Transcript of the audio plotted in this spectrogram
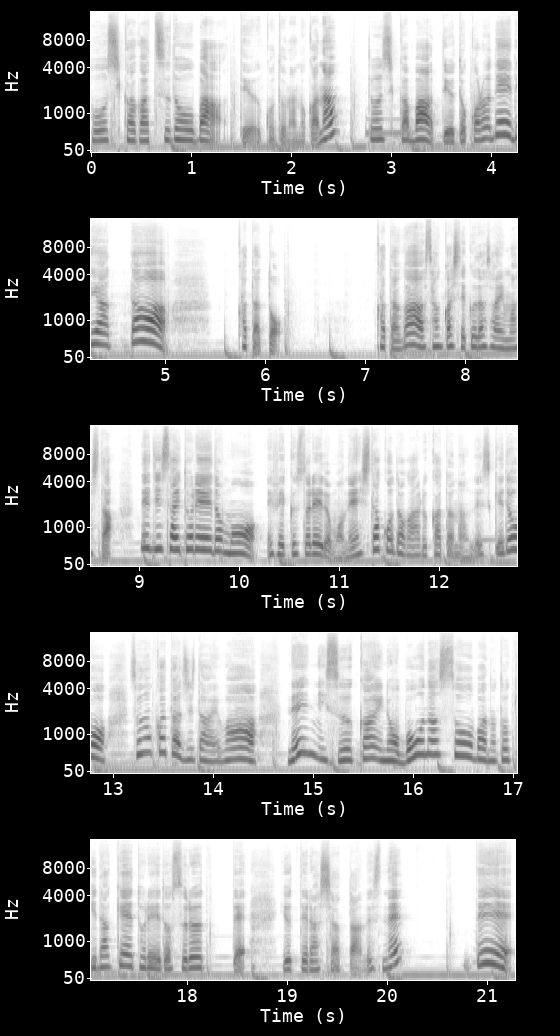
投資家が集うバーっていうことなのかな？投資家バーっていうところで出会った方と方が参加してくださいました。で、実際トレードも、FX トレードもね、したことがある方なんですけど、その方自体は、年に数回のボーナス相場の時だけトレードするって言ってらっしゃったんですね。で、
